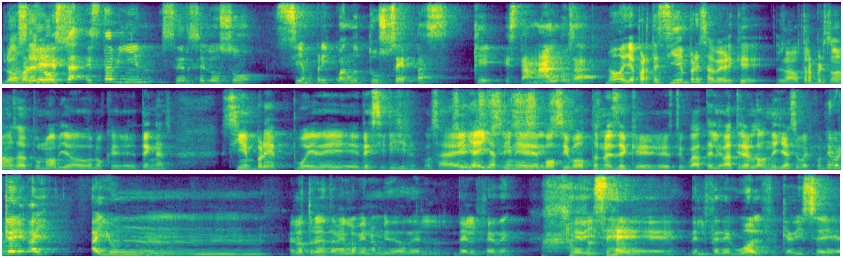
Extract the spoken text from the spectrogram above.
los porque celos... está, está bien ser celoso siempre y cuando tú sepas que está mal, o sea, No, y aparte siempre saber que la otra persona, o sea, tu novio o lo que tengas, siempre puede decidir. O sea, Sí, ella, sí, ella sí, tiene sí, sí, voz y sí, voto, no es de que este guate le va a tirar la onda y ya se va a ir con Sí, él. porque hay, hay, hay un... El otro día también lo vi en un video del, del Fede, que dice, del Fede Wolf, que dice,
